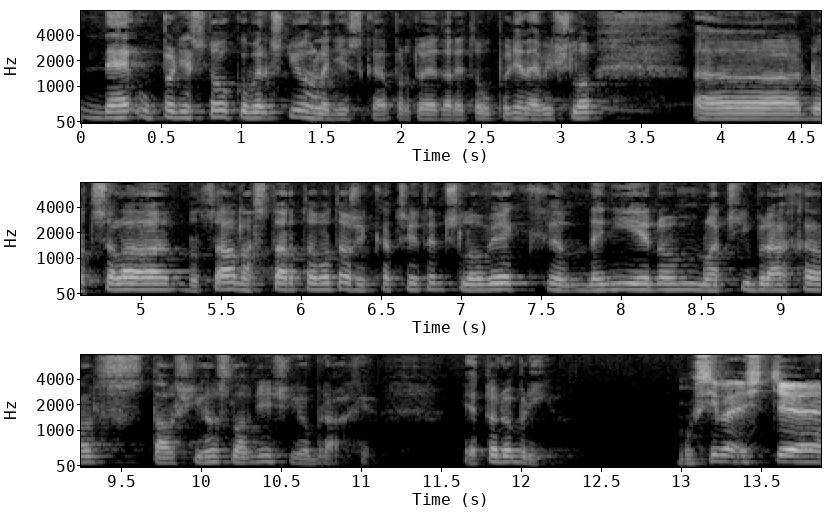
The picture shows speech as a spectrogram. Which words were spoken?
ne úplně z toho komerčního hlediska, protože tady to úplně nevyšlo, eh, docela, docela nastartovat a říkat, že ten člověk není jenom mladší brácha z dalšího slavnějšího bráchy. Je to dobrý. Musíme ještě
